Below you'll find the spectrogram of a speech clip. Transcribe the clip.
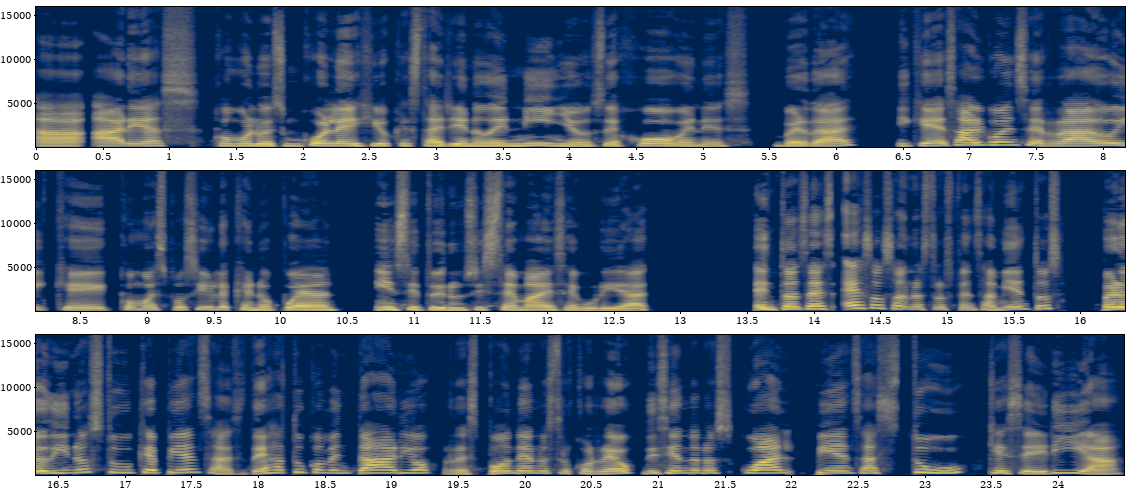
a áreas como lo es un colegio que está lleno de niños, de jóvenes, ¿verdad? Y que es algo encerrado y que cómo es posible que no puedan instituir un sistema de seguridad. Entonces, esos son nuestros pensamientos pero dinos tú qué piensas, deja tu comentario, responde a nuestro correo diciéndonos cuál piensas tú que sería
